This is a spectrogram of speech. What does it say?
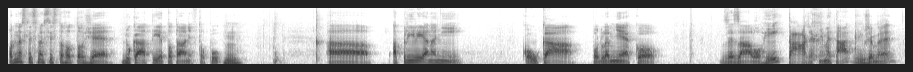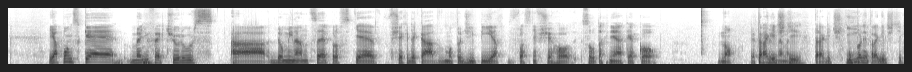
Odnesli jsme si z toho to, že Ducati je totálně v topu. Hmm. A Aprilia na ní kouká podle mě jako ze zálohy. Tak. Řekněme tak. Můžeme? japonské manufacturers a dominance prostě všech dekád v MotoGP a vlastně všeho jsou tak nějak jako, no, jak to Tragičtí. řekneme? Tragičtí. Úplně tragičtí.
